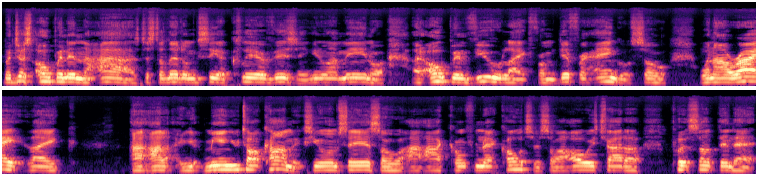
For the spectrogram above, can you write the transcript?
but just opening the eyes just to let them see a clear vision. You know what i mean? Or an open view like from different angles. So when i write like I, I me and you talk comics you know what i'm saying so I, I come from that culture so i always try to put something that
